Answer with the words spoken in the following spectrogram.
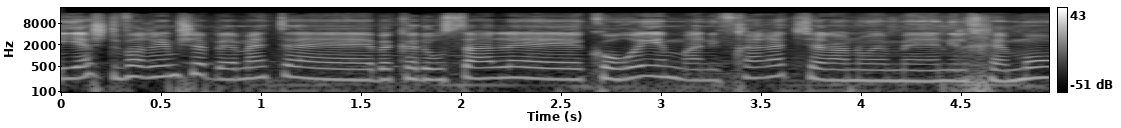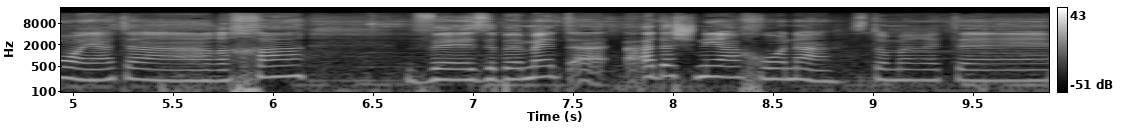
יש דברים שבאמת אה, בכדורסל אה, קורים. הנבחרת שלנו, הם אה, נלחמו, היה את ההערכה, וזה באמת אה, עד השנייה האחרונה. זאת אומרת, אה,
